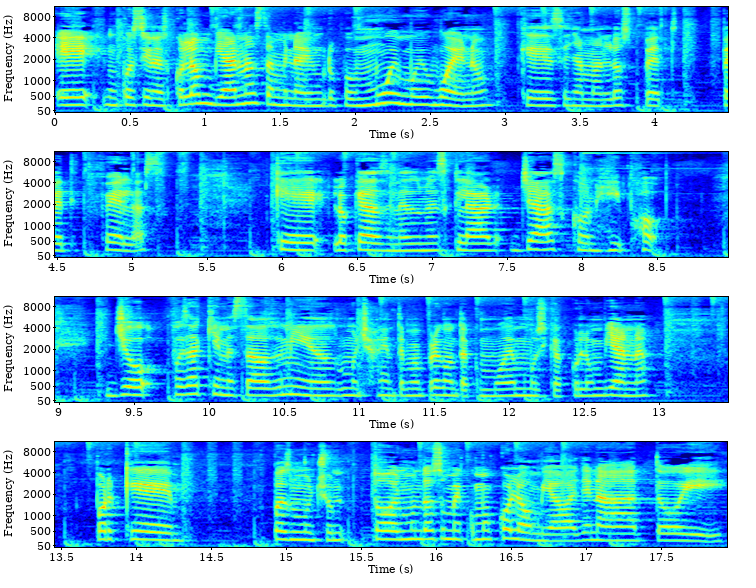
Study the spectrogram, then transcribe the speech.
Eh, en cuestiones colombianas también hay un grupo muy muy bueno que se llaman los Pet, Petit Felas, que lo que hacen es mezclar jazz con hip hop. Yo, pues aquí en Estados Unidos, mucha gente me pregunta como de música colombiana, porque pues mucho, todo el mundo asume como Colombia vallenato y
